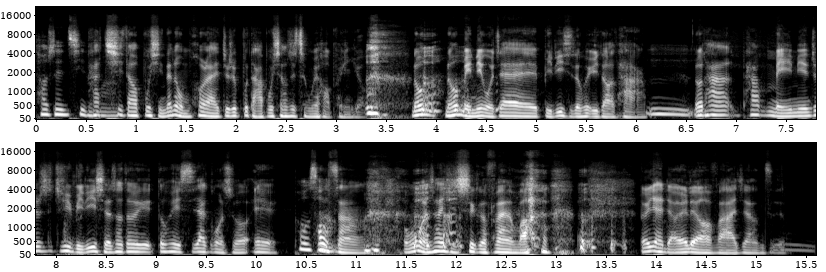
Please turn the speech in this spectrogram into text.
超生气的，他气到不行。但是我们后来就是不打不相识，成为好朋友。然后，然后每年我在比利时都会遇到他。嗯，然后他他每一年就是去比利时的时候，都会都会私下跟我说：“哎、欸，泡桑，我们晚上一起吃个饭吧，然后一起聊一聊吧，这样子。”嗯，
